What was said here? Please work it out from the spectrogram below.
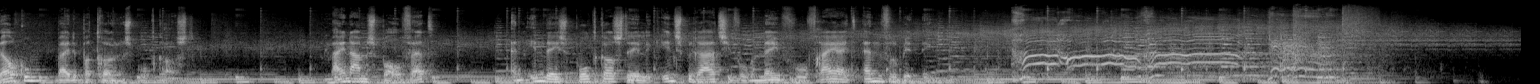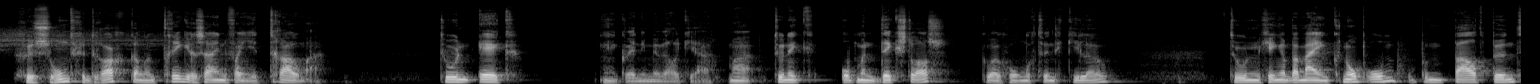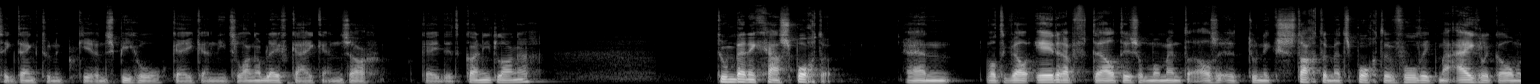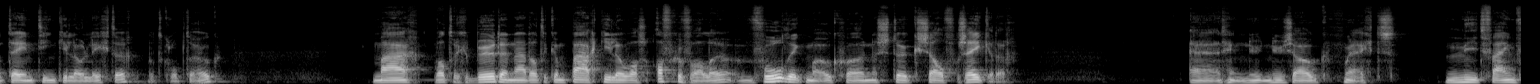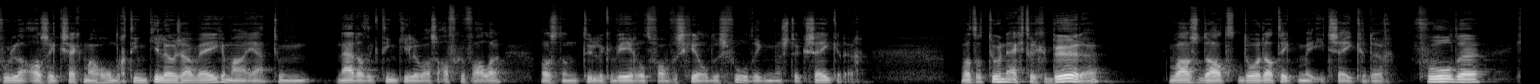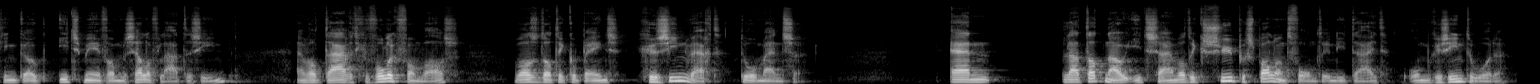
Welkom bij de Patronus Podcast. Mijn naam is Paul Vet en in deze podcast deel ik inspiratie voor een leven vol vrijheid en verbinding. Gezond gedrag kan een trigger zijn van je trauma. Toen ik, ik weet niet meer welk jaar, maar toen ik op mijn dikst was, ik woog 120 kilo, toen ging er bij mij een knop om op een bepaald punt. Ik denk toen ik een keer in de spiegel keek en iets langer bleef kijken en zag: oké, dit kan niet langer. Toen ben ik gaan sporten. En wat ik wel eerder heb verteld is op het moment als, toen ik startte met sporten voelde ik me eigenlijk al meteen 10 kilo lichter. Dat klopte ook. Maar wat er gebeurde nadat ik een paar kilo was afgevallen, voelde ik me ook gewoon een stuk zelfverzekerder. En nu, nu zou ik me echt niet fijn voelen als ik zeg maar 110 kilo zou wegen. Maar ja, toen, nadat ik 10 kilo was afgevallen, was het natuurlijk een wereld van verschil. Dus voelde ik me een stuk zekerder. Wat er toen echter gebeurde, was dat doordat ik me iets zekerder voelde, ging ik ook iets meer van mezelf laten zien. En wat daar het gevolg van was, was dat ik opeens gezien werd door mensen. En laat dat nou iets zijn wat ik super spannend vond in die tijd, om gezien te worden.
